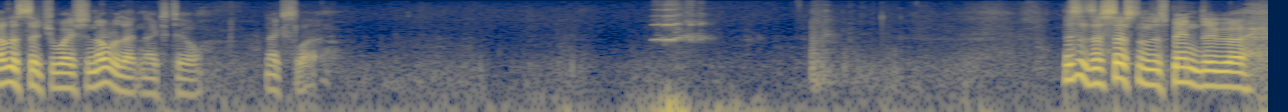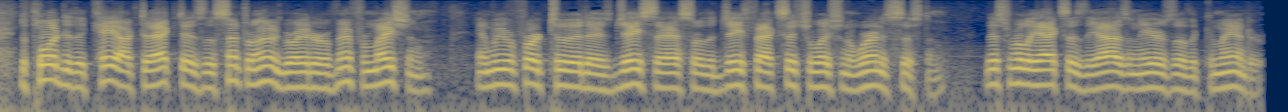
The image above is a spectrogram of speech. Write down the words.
of the situation over that next hill. Next slide. This is a system that's been to, uh, deployed to the CAOC to act as the central integrator of information, and we refer to it as JSAS or the JFAC Situation Awareness System. This really acts as the eyes and ears of the commander.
